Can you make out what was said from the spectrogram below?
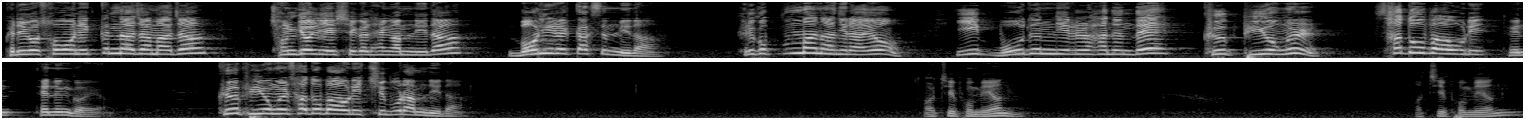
그리고 서원이 끝나자마자 정결 예식을 행합니다. 머리를 깎습니다. 그리고 뿐만 아니라요. 이 모든 일을 하는데 그 비용을 사도 바울이 되는 거예요. 그 비용을 사도 바울이 지불합니다. 어찌 보면 어찌 보면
